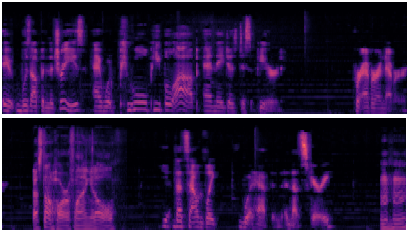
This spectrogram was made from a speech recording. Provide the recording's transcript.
it was up in the trees and would pull people up and they just disappeared forever and ever. That's not horrifying at all. Yeah, that sounds like what happened and that's scary. Mm-hmm.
